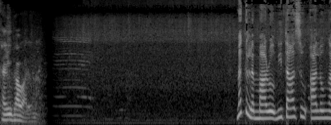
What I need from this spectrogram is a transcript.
ခံယူထားပါတယ်ခင်ဗျမက်ကလမာတို့မိသားစုအားလုံးက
